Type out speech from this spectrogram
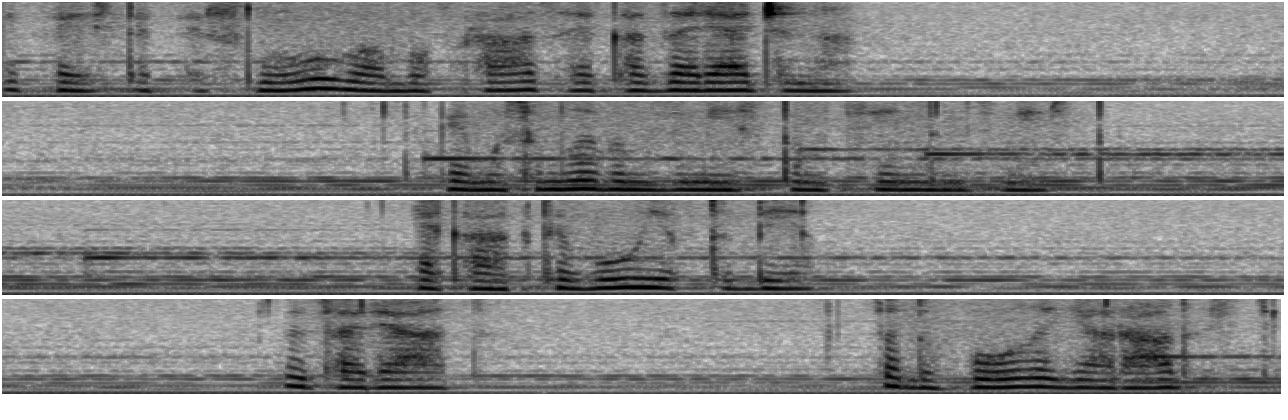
якесь таке слово або фраза, яка заряджена таким особливим змістом, цінним змістом, яка активує в тобі заряд, задоволення, радості.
